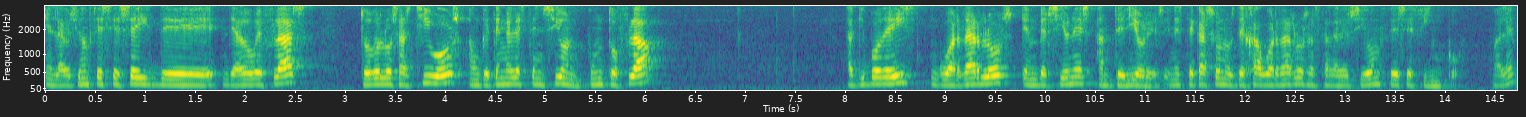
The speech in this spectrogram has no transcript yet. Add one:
en la versión CS6 de, Adobe Flash, todos los archivos, aunque tengan la extensión .fla, aquí podéis guardarlos en versiones anteriores. En este caso nos deja guardarlos hasta la versión CS5. ¿vale?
